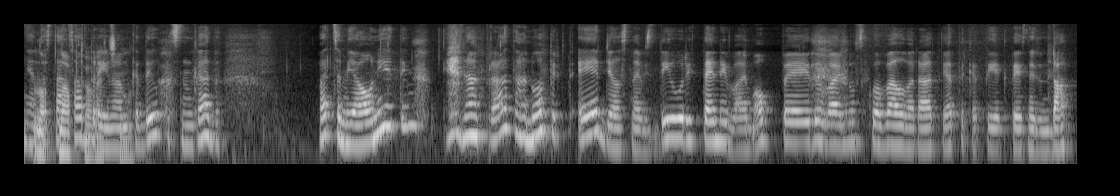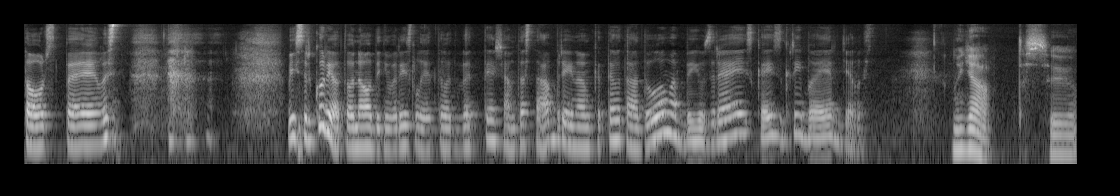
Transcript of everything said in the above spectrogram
Jā, tas no, tāds apbrīnām, ka 12 gadu Vecam jaunietim ienāk prātā nopirkt ērģeles, nevis divriteni vai mopēdu, vai nu, ko vēl varētu, ja tā kā tiekties, nezinu, datorspēles. Visur, kur jau to naudu var izlietot, bet tiešām tas tā apbrīnām, ka tev tā doma bija uzreiz, ka es gribu ērģeles. Nu jā, tas eh,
